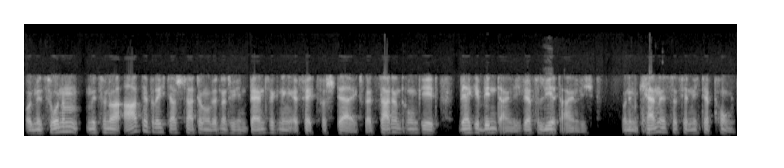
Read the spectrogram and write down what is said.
Und mit so einem, mit so einer Art der Berichterstattung wird natürlich ein Bandwagoning-Effekt verstärkt, weil es da dann darum geht, wer gewinnt eigentlich, wer verliert eigentlich. Und im Kern ist das ja nicht der Punkt.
